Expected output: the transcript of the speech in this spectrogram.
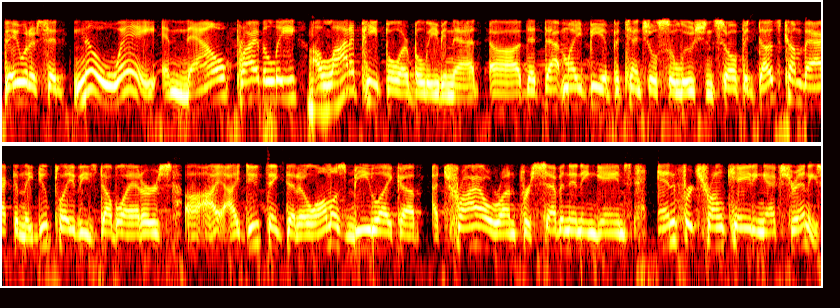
they would have said, no way. And now, privately, mm-hmm. a lot of people are believing that, uh, that that might be a potential solution. So if it does come back and they do play the these doubleheaders. Uh, I, I do think that it'll almost be like a, a trial run for seven inning games and for truncating extra innings.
